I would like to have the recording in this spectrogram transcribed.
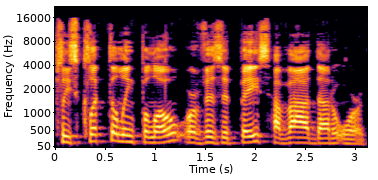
please click the link below or visit beishavaad.org.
